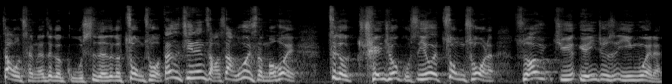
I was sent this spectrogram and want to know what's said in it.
造成了这个股市的这个重挫。但是今天早上为什么会这个全球股市又会重挫呢？主要原原因就是因为呢，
